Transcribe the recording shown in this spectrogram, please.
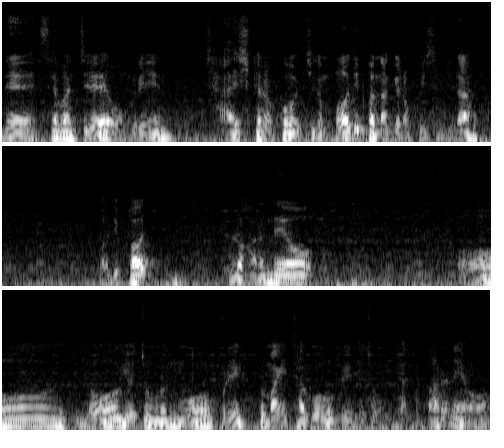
네, 세 번째 온그린 잘 시켜놓고, 지금 버디 펫 남겨놓고 있습니다. 버디 펫. 굴러가는데요. 어, 요, 요쪽은 뭐 브레이크도 많이 타고 그린도 좀 약간 빠르네요.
